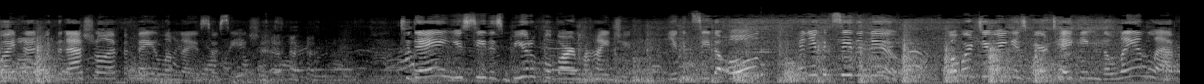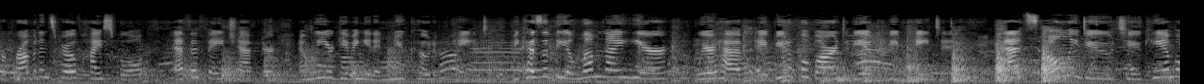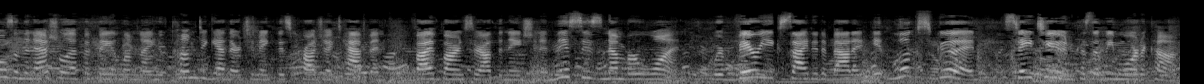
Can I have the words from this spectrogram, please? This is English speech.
Whitehead with the National FFA Alumni Association. Today you see this beautiful barn behind you. You can see the old and you can see the new. What we're doing is we're taking the land lab for Providence Grove High School FFA chapter and we are giving it a new coat of paint. Because of the alumni here, we have a beautiful barn to be able to be painted. That's only due to Campbell's and the National FFA alumni who've come together to make this project happen. Five barns throughout the nation, and this is number one. We're very excited about it. It looks good. Stay tuned because there'll be more to come.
